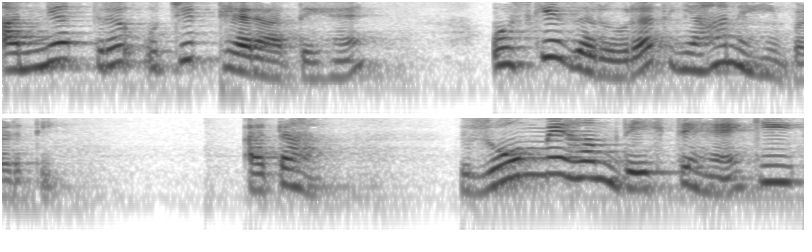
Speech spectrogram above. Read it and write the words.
अन्यत्र उचित ठहराते हैं, उसकी ज़रूरत यहाँ नहीं पड़ती। अतः रोम में हम देखते हैं कि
